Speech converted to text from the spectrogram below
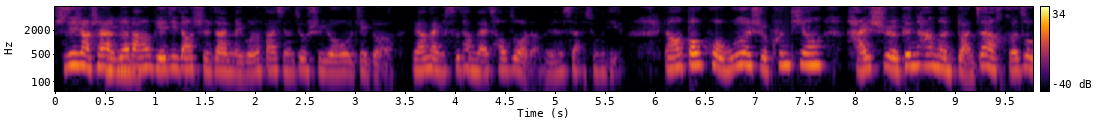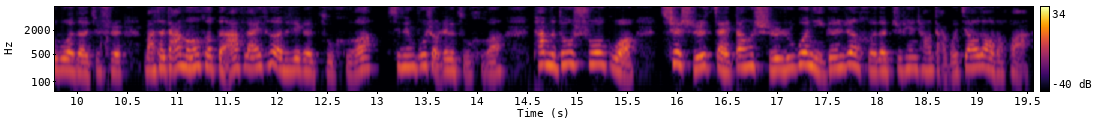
实际上，陈凯歌《霸王别姬》当时在美国的发行就是由这个维亚麦克斯他们来操作的，韦恩斯坦兄弟。然后包括无论是昆汀，还是跟他们短暂合作过的，就是马特·达蒙和本·阿弗莱特的这个组合，《心灵捕手》这个组合，他们都说过，确实在当时，如果你跟任何的制片厂打过交道的话，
